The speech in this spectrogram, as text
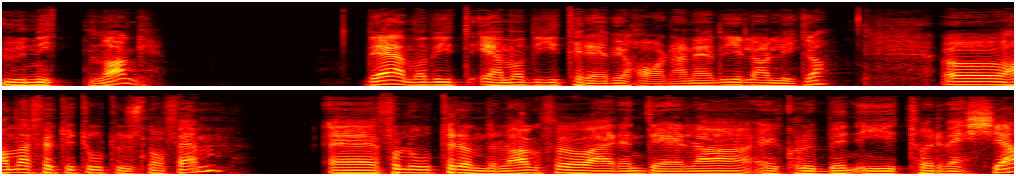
U19-lag. Det er en av, de, en av de tre vi har der nede i La Liga. Uh, han er født i 2005. eh, forlot Trøndelag for å være en del av eh, klubben i Torvecchia,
